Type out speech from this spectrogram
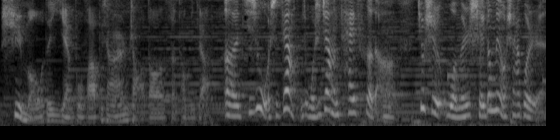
蓄谋的一言不发，不想让人找到萨托米家。呃，其实我是这样，我是这样猜测的啊，嗯就是我们谁都没有杀过人，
